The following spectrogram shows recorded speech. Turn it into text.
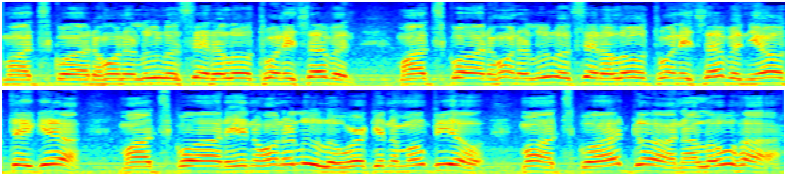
Mod Squad Honolulu said hello 27. Mod Squad Honolulu said hello 27. Yo, take care. Mod Squad in Honolulu working the mobile. Mod Squad gone. Aloha.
